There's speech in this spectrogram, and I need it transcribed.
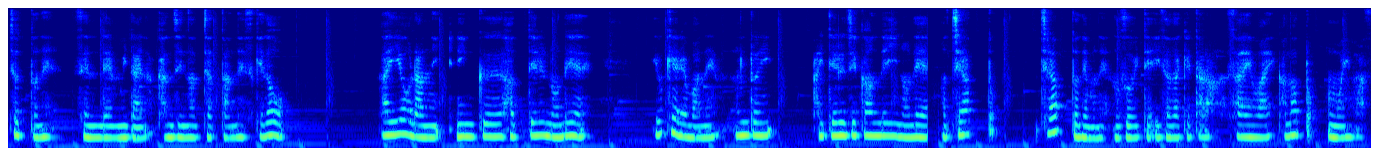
ちょっとね宣伝みたいな感じになっちゃったんですけど概要欄にリンク貼ってるのでよければね本当に空いてる時間でいいのでまあ、ちらっと、ちらっとでもね、覗いていただけたら幸いかなと思います。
